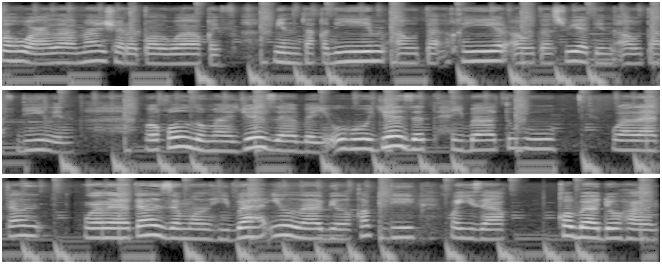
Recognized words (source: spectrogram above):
wa huwa ala ma syaratal waqif min taqdim au ta'khir au taswiyatin au tafdilin. Wa kullu ma jaza bayuhu jazat hibatuhu. Wa la walatel talzamul hibah illa bil qabdi wa iza qabadohal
